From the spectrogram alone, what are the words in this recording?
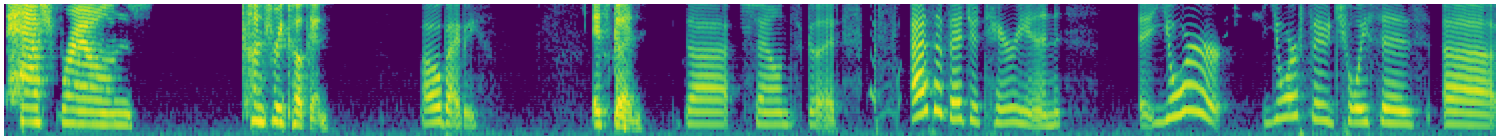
hash browns, country cooking. Oh, baby. It's good. That sounds good as a vegetarian, your your food choices. Uh,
